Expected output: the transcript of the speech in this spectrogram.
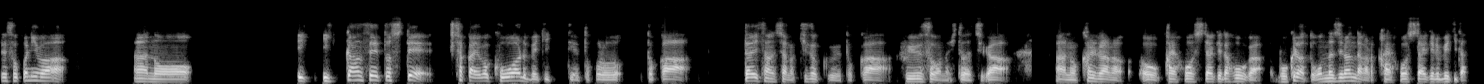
で、そこには、あの、一貫性として、社会はこうあるべきっていうところとか、第三者の貴族とか、富裕層の人たちが、あの、彼らを解放してあげた方が、僕らと同じなんだから解放してあげるべきだっ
